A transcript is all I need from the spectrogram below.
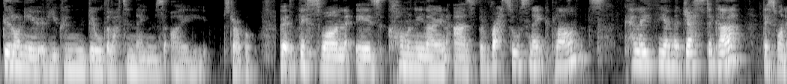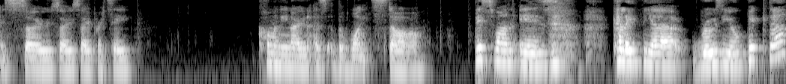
Good on you if you can do all the Latin names. I struggle. But this one is commonly known as the rattlesnake plant. Calathea majestica. This one is so, so, so pretty commonly known as the white star. This one is Calathea roseopicta.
